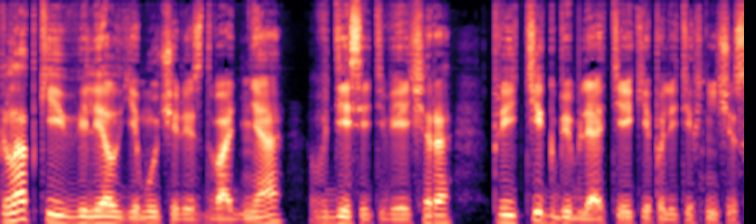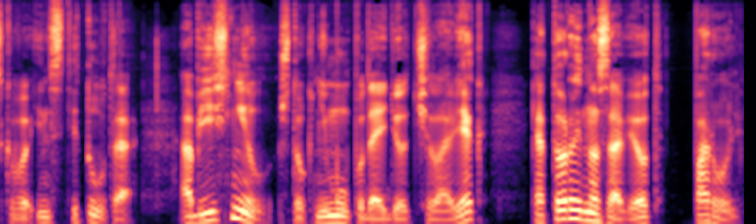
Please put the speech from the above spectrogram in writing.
Гладкий велел ему через два дня в 10 вечера прийти к библиотеке Политехнического института, объяснил, что к нему подойдет человек, который назовет пароль.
